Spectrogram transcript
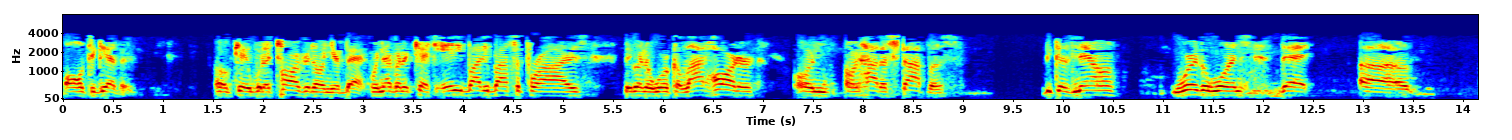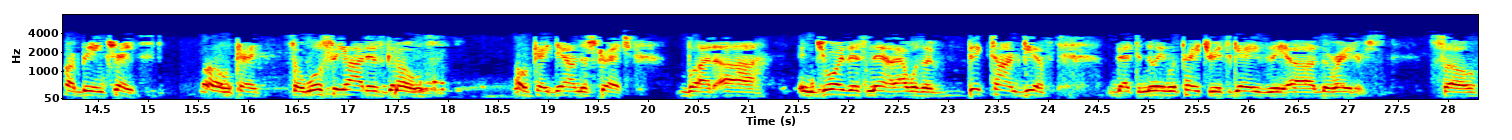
altogether. Okay, with a target on your back. We're not going to catch anybody by surprise. They're going to work a lot harder on on how to stop us because now we're the ones that uh, are being chased. Okay, so we'll see how this goes. Okay, down the stretch, but uh, enjoy this now. That was a big time gift that the New England Patriots gave the uh, the Raiders. So,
